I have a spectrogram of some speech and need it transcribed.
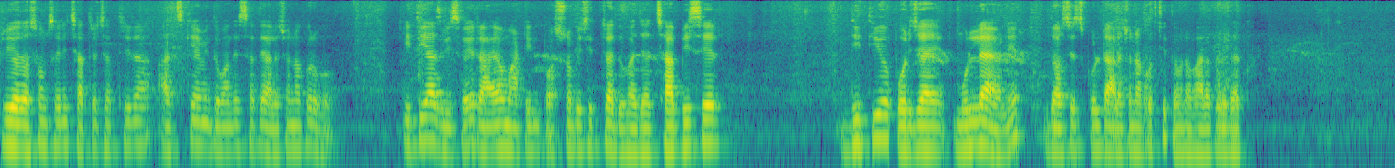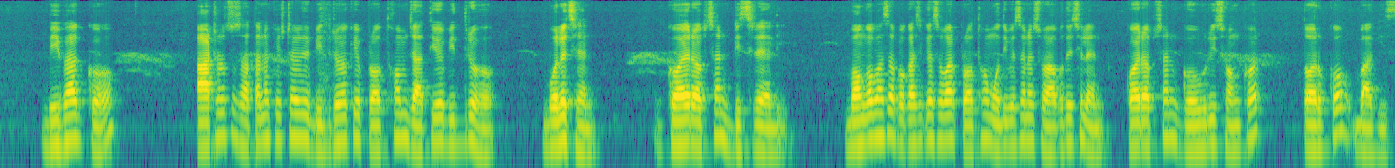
প্রিয় দশম শ্রেণির ছাত্রছাত্রীরা, আজকে আমি তোমাদের সাথে আলোচনা করব ইতিহাস বিষয়ে রায় মার্টিন প্রশ্নবিচিত্রা দু হাজার ছাব্বিশের দ্বিতীয় পর্যায়ে মূল্যায়নের দশ স্কুলটা আলোচনা করছি, তোমরা ভালো করে দেখো। বিভাগ্য আঠারোশো সাতান্ন খ্রিস্টাব্দে বিদ্রোহকে প্রথম জাতীয় বিদ্রোহ বলেছেন কয়ের অপশান ডিসরেয়ালি। বঙ্গভাষা প্রকাশিকা সভার প্রথম অধিবেশনের সভাপতি ছিলেন কয়ের অপশান গৌরী শঙ্কর তর্ক বাগিস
